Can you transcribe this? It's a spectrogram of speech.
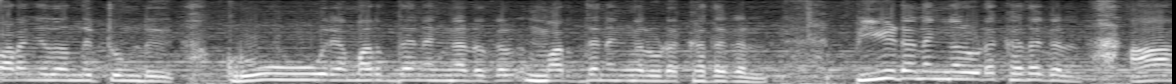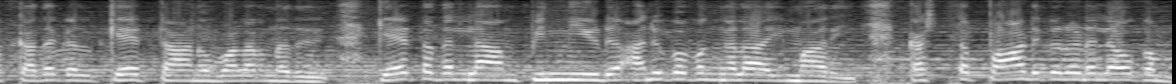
പറഞ്ഞു തന്നിട്ടുണ്ട്. ക്രൂര മർദ്ദനങ്ങളുടെ മർദ്ദനങ്ങളുടെ കഥകൾ പീഡനങ്ങളുടെ കഥകൾ. ആ കഥകൾ കേട്ടാണ് വളർന്നത്. കേട്ടതെല്ലാം പിന്നീട് അനുഭവങ്ങളായി മാറി. കഷ്ടപ്പാടുകളുടെ ലോകം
